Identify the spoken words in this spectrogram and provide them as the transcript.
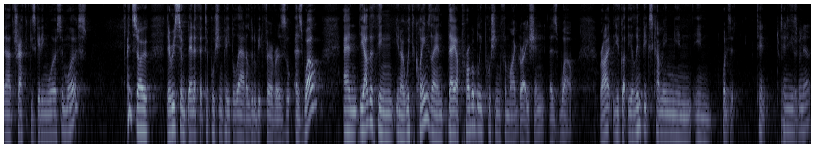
Uh, the traffic is getting worse and worse. And so there is some benefit to pushing people out a little bit further as, as well. And the other thing, you know, with Queensland, they are probably pushing for migration as well, right? You've got the Olympics coming in, in what is it, 10, 10 years from now?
